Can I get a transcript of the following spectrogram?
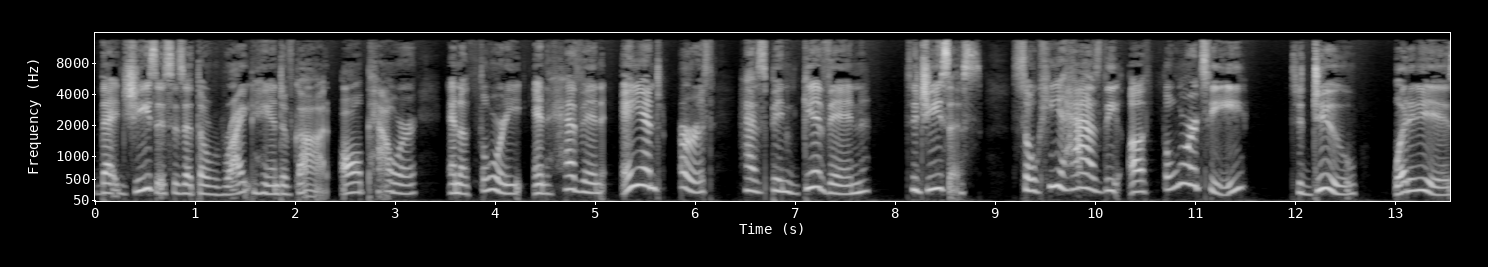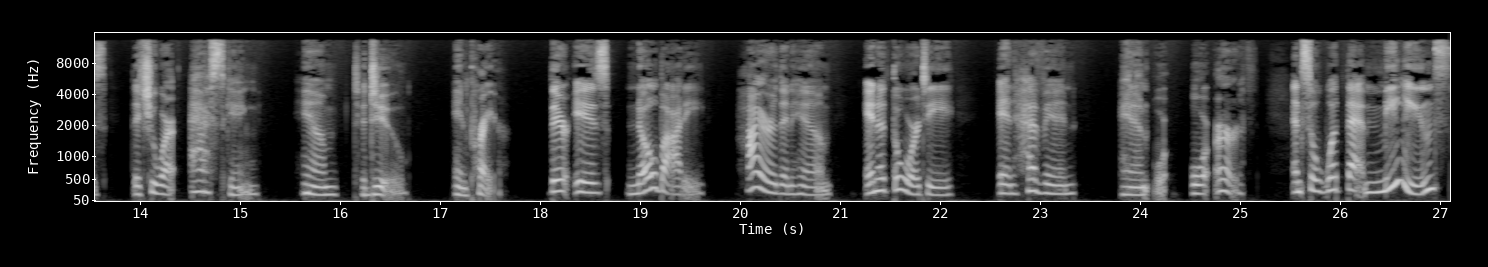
that Jesus is at the right hand of God. All power and authority in heaven and earth has been given to Jesus. So he has the authority to do what it is that you are asking him to do in prayer. There is nobody higher than him in authority in heaven and or, or earth. And so what that means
